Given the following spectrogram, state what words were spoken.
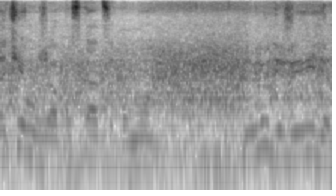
зачем уже опускаться-то, ну, ну люди же видят.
